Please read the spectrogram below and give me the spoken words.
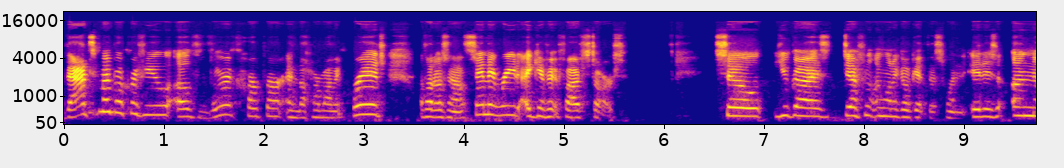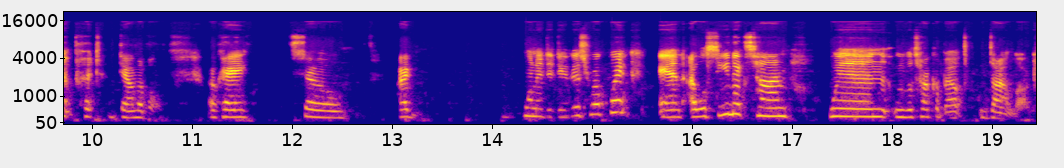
that's my book review of Lyric Harper and the Harmonic Bridge. I thought it was an outstanding read. I give it five stars. So you guys definitely want to go get this one. It is unputdownable. Okay, so I wanted to do this real quick, and I will see you next time when we will talk about dialogue.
